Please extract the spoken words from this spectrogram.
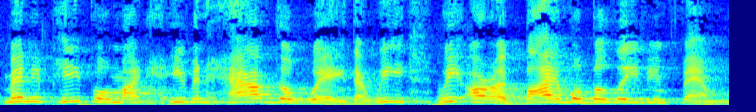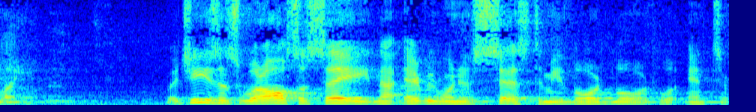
Many people might even have the way that we, we are a Bible believing family. But Jesus would also say, Not everyone who says to me, Lord, Lord, will enter.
